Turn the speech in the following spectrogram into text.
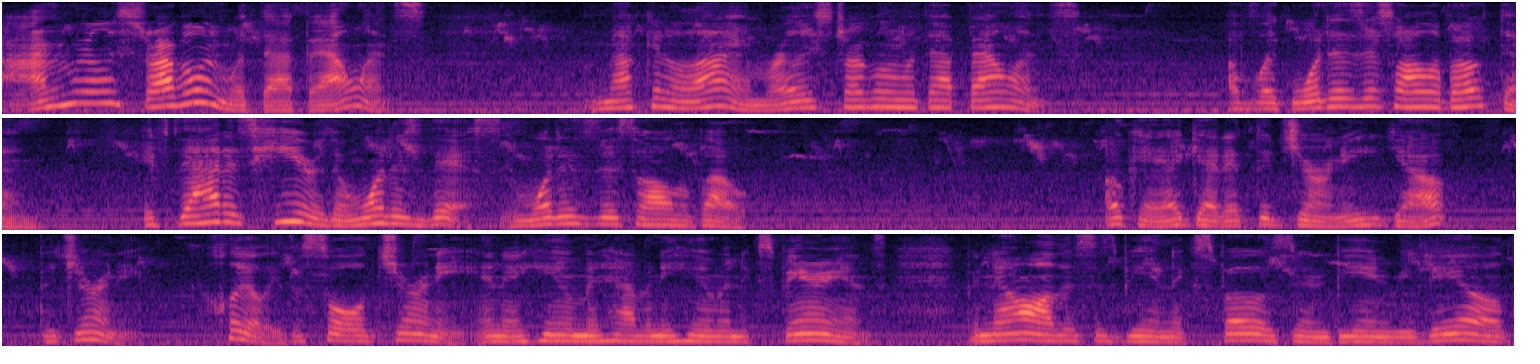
I'm really struggling with that balance. I'm not gonna lie, I'm really struggling with that balance of like, what is this all about then? If that is here, then what is this? And what is this all about? Okay, I get it. The journey. Yep. The journey. Clearly, the soul journey in a human having a human experience. But now all this is being exposed and being revealed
